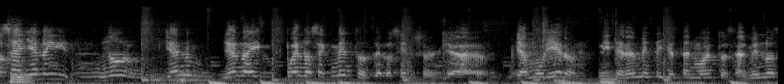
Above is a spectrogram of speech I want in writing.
o sea, ya no hay no, ya no, ya no hay buenos segmentos de los Simpsons, ya, ya murieron, literalmente ya están muertos, al menos,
